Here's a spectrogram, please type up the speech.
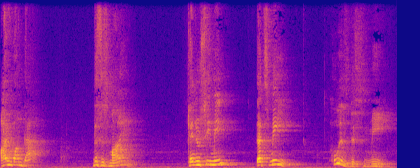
I want that. This is mine. Can you see me? That's me. Who is this me?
